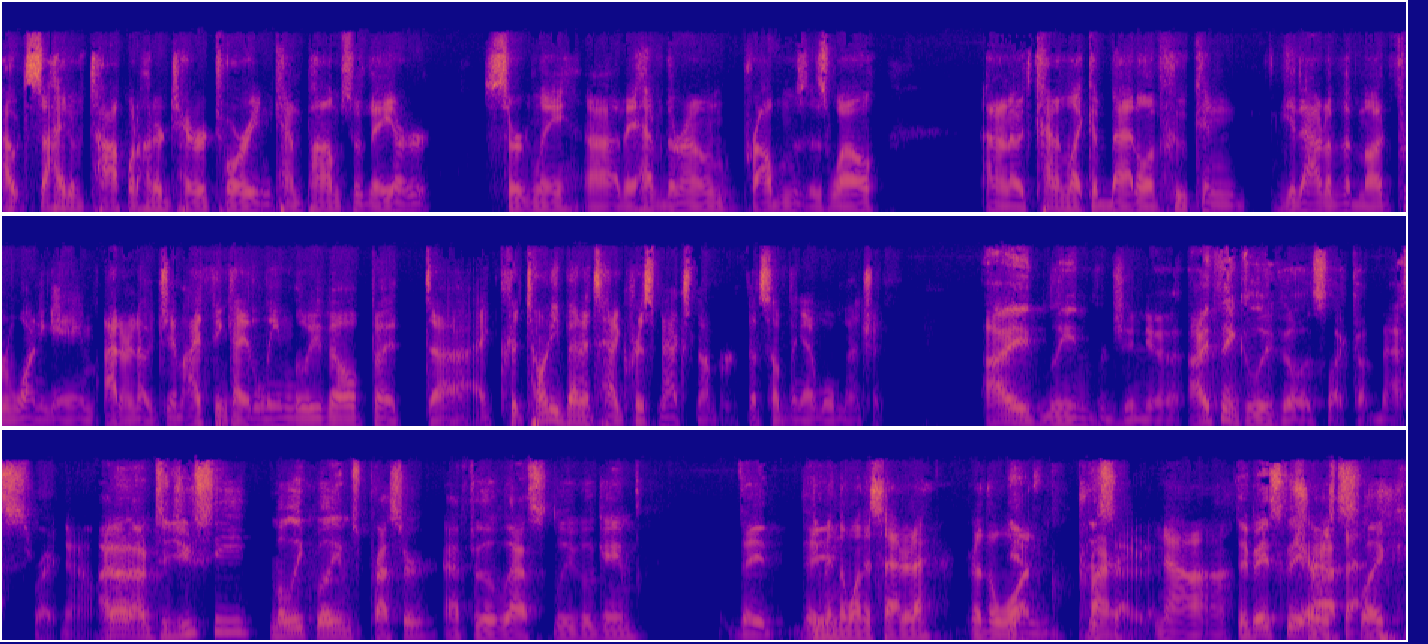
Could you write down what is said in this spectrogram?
outside of top 100 territory in KenPom, so they are certainly uh, they have their own problems as well. I don't know. It's kind of like a battle of who can get out of the mud for one game. I don't know, Jim. I think I lean Louisville, but uh, Tony Bennett's had Chris Mack's number. That's something I will mention. I lean Virginia. I think Louisville is like a mess right now. I don't know. Did you see Malik Williams presser after the last Louisville game? They, they you mean the one this Saturday or the one yeah, prior? Saturday? No, uh-uh. they basically sure asked like,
